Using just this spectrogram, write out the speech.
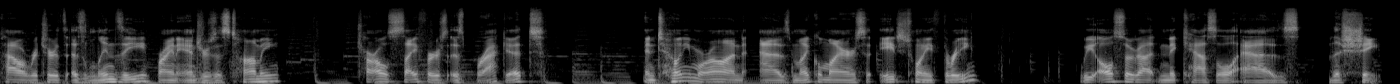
Kyle Richards as Lindsay, Brian Andrews as Tommy, Charles Cyphers as Brackett, and Tony Moran as Michael Myers age 23. We also got Nick Castle as The Shape.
